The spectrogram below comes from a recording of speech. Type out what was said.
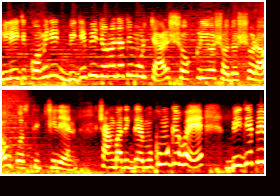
ভিলেজ কমিটির বিজেপি জনজাতি মোর্চার সক্রিয় সদস্যরাও উপস্থিত ছিলেন। সাংবাদিকদের মুখোমুখি হয়ে বিজেপি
